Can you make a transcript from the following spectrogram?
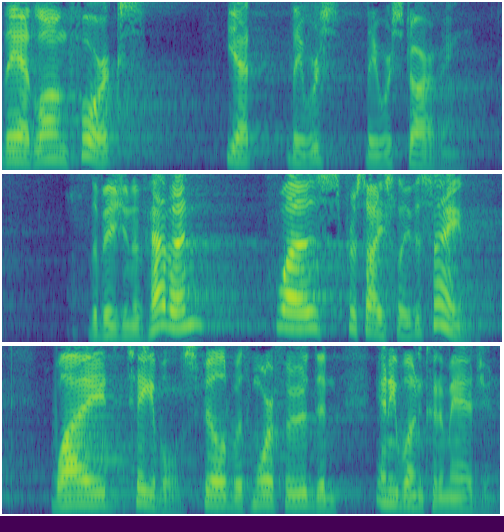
They had long forks, yet they were, they were starving. The vision of heaven was precisely the same wide tables filled with more food than anyone could imagine.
